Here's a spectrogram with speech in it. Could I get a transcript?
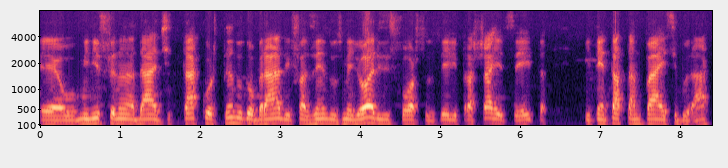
é, o ministro Fernando Haddad está cortando o dobrado e fazendo os melhores esforços dele para achar receita e tentar tampar esse buraco.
